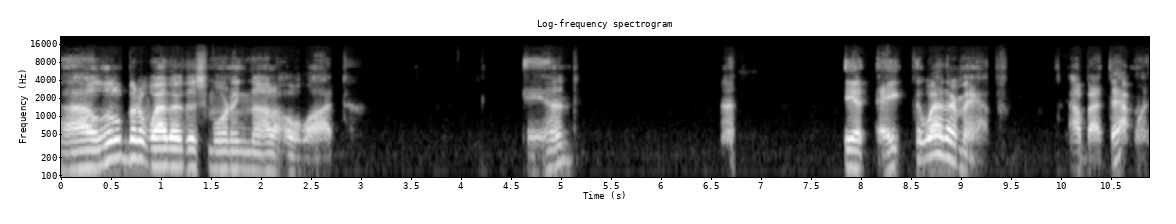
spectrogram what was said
Uh, a little bit of weather this morning, not a whole lot. And it ate the weather map. How about that one?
